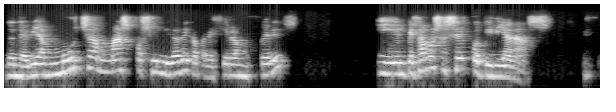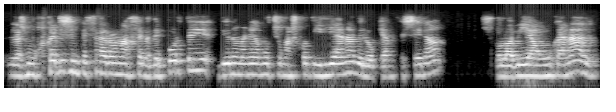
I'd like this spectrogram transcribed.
donde había mucha más posibilidad de que aparecieran mujeres y empezamos a ser cotidianas. Las mujeres empezaron a hacer deporte de una manera mucho más cotidiana de lo que antes era. Solo había un canal,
